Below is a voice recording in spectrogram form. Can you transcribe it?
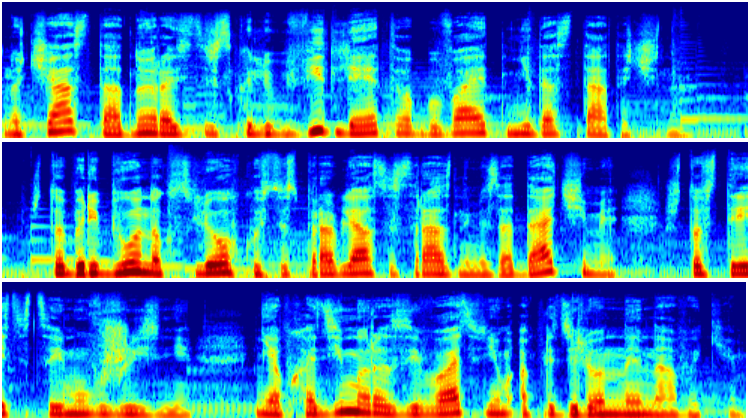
Но часто одной родительской любви для этого бывает недостаточно. Чтобы ребенок с легкостью справлялся с разными задачами, что встретится ему в жизни, необходимо развивать в нем определенные навыки.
